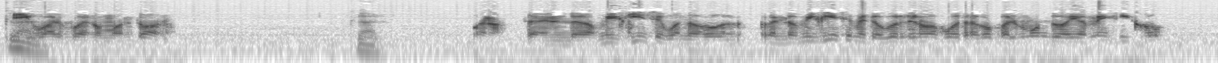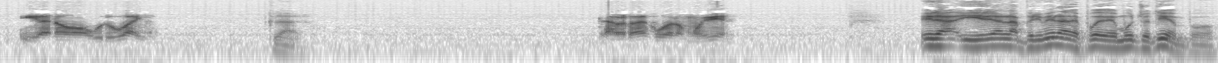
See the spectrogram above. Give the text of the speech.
Claro. Igual juegan un montón. Bueno, en el 2015, cuando en el 2015 me tocó de nuevo jugar otra Copa del Mundo ahí a México y ganó Uruguay. Claro. La verdad jugaron muy bien. Era y era la primera después de mucho tiempo,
